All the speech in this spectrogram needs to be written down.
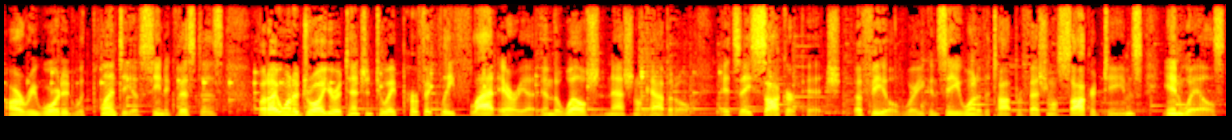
are rewarded with plenty of scenic vistas. But I want to draw your attention to a perfectly flat area in the Welsh national capital. It's a soccer pitch, a field where you can see one of the top professional soccer teams in Wales.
